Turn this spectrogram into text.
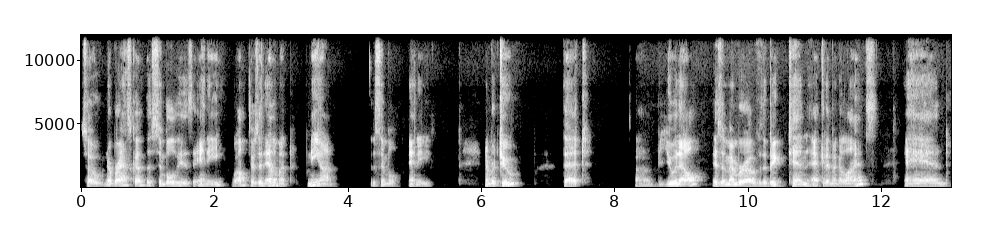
So Nebraska, the symbol is Ne. Well, there's an element, neon, the symbol Ne. Number two, that uh, UNL is a member of the Big Ten Academic Alliance, and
